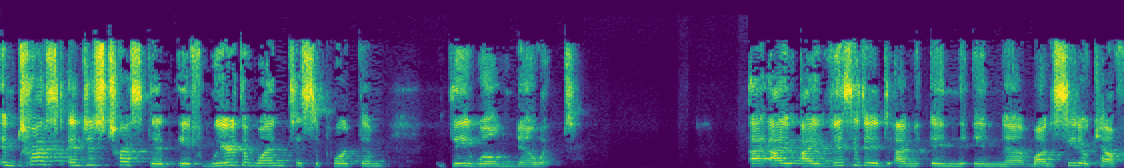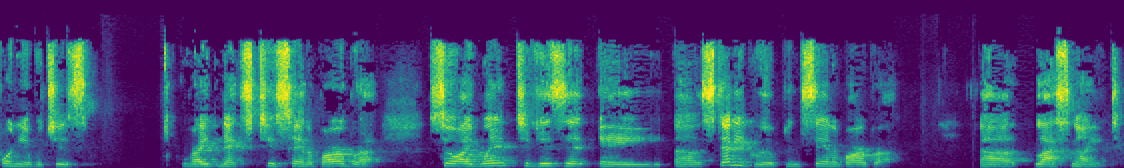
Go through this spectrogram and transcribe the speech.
And trust, and just trust that if we're the one to support them, they will know it. I, I, I visited, I'm in, in uh, Montecito, California, which is right next to Santa Barbara. So I went to visit a, a study group in Santa Barbara uh, last night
